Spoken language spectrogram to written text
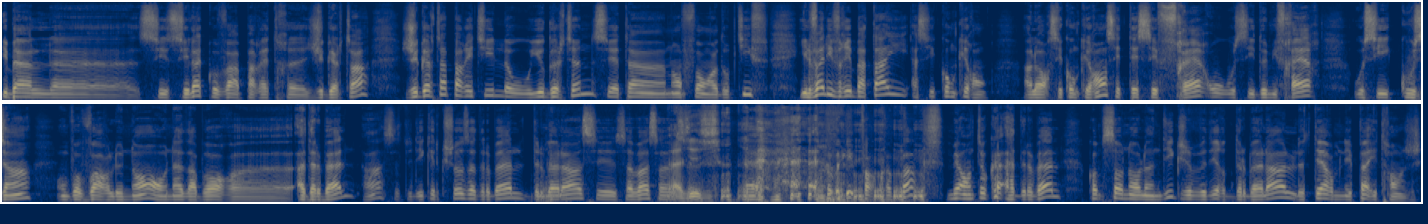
Eh ben, c'est là que va apparaître Jugurtha. Jugurtha, paraît-il, ou Jugurthen, c'est un enfant adoptif. Il va livrer bataille à ses concurrents. Alors, ses concurrents, c'était ses frères ou ses demi-frères ou ses cousins. On va voir le nom. On a d'abord euh, Adrbal. Hein, ça te dit quelque chose, Adrbal Adrbala, c'est ça va ça, Aziz oui, pourquoi pas. Mais en tout cas, Adrbal, comme son nom l'indique, je veux dire Drbala, le terme n'est pas étrange.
